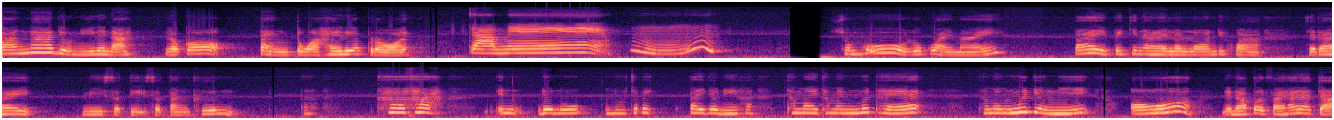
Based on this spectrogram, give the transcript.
ล้างหน้าเดี๋ยวนี้เลยนะ แล้วก็แต่งตัวให้เรียบร้อย จ้าแม่หืมชมพู่ลูกไหวไหม ไปไปกินอะไรร้อนๆดีกว่า จะได้มีสติสตังค์ขึ้น ค่ะค่ะเอ่อเดี๋ยวหนูหนูจะไปไปเดี๋ยวนี้ค่ะทำไมทำไมมันมืดแท้ทำไมมันมืดอย่างนี้ อ๋อ เดี๋ยวนะเปิดไฟให้นะจ๊ะ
